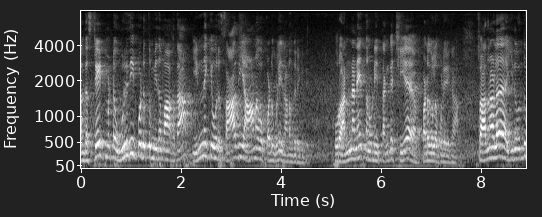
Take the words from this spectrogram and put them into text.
அந்த ஸ்டேட்மெண்ட்டை உறுதிப்படுத்தும் விதமாக தான் இன்றைக்கி ஒரு சாதி ஆணவ படுகொலை நடந்திருக்குது. ஒரு அண்ணனே தன்னுடைய தங்கச்சியை படுகொலை பண்ணியிருக்கான் ஸோ அதனால் இது வந்து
